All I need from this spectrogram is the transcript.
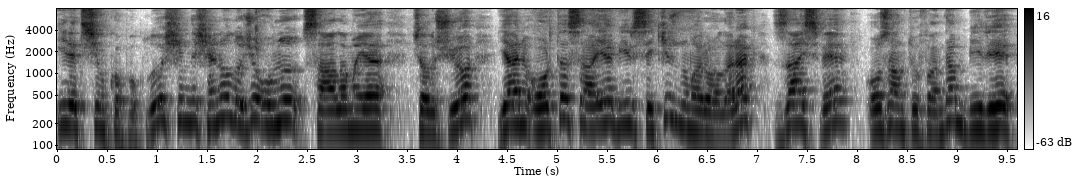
iletişim kopukluğu. Şimdi Şenol Hoca onu sağlamaya çalışıyor. Yani orta sahaya bir 8 numara olarak Zayis ve Ozan Tufan'dan biri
